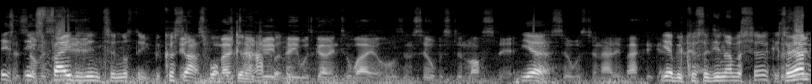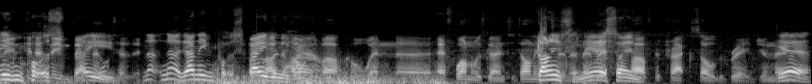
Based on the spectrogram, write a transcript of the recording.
It's, 'Cause it's faded it- into nothing because that's what was going to happen. MotoGP was going to Wales and Silverstone lost it. Yeah. Silverstone had it back again. Yeah, because they didn't have a circuit, so they hadn't even put a hasn't even been built, spade. No, no, they hadn't even put a It's a bit spade like in the the whole ground. debacle when uh, F1 was going to Donington, Donington, and they yeah, same. half the track, sold the bridge, and then Yeah,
